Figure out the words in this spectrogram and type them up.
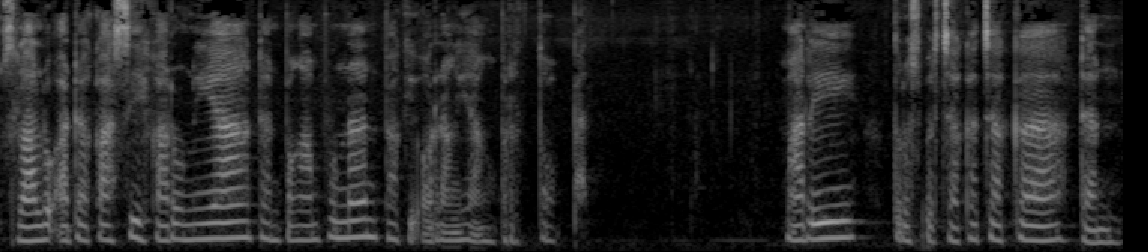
selalu ada kasih karunia dan pengampunan bagi orang yang bertobat. Mari terus berjaga-jaga dan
